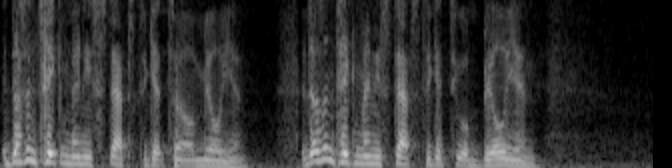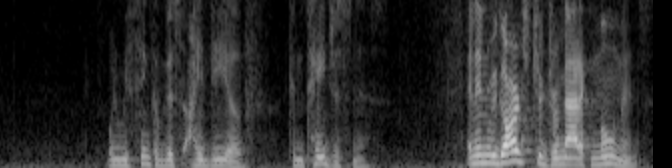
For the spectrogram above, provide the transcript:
it doesn't take many steps to get to a million. It doesn't take many steps to get to a billion when we think of this idea of contagiousness. And in regards to dramatic moments,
